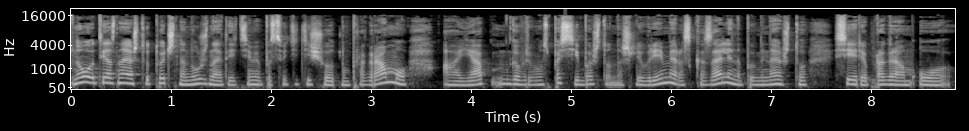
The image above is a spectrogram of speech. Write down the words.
Ну вот я знаю, что точно нужно этой теме посвятить еще одну программу, а я говорю вам спасибо, что нашли время, рассказали. Напоминаю, что серия программ о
